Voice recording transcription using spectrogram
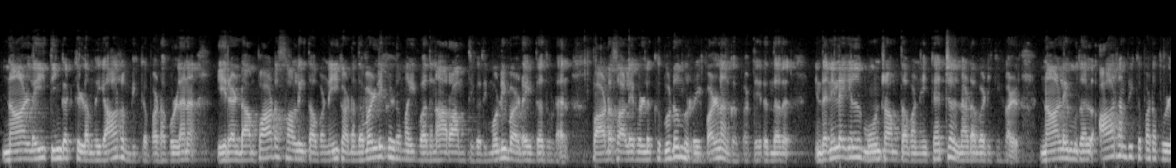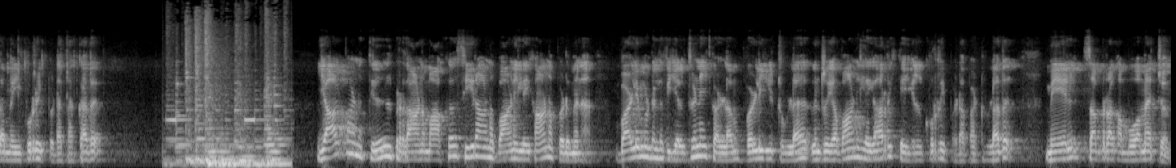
நாளை திங்கட்கிழமை ஆரம்பிக்கப்பட உள்ளன. இரண்டாம் பாடசாலை தவணை கடந்த வெள்ளிக்கிழமை பதினாறாம் தேதி முடிவடைந்ததுடன் பாடசாலைகளுக்கு விடுமுறை வழங்கப்பட்டிருந்தது. இந்த நிலையில் மூன்றாம் தவணை கற்றல் நடவடிக்கைகள் நாளை முதல் ஆரம்பிக்கப்பட உள்ளமை குறிப்பிடத்தக்கது. யாழ்ப்பாணத்தில் பிரதானமாக சீரான வானிலை காணப்படும் என வளிமண்டலவியல் திணைக்களம் வெளியிட்டுள்ள இன்றைய வானிலை அறிக்கையில் குறிப்பிடப்பட்டுள்ளது. மேல் சப்ரகம்புவ மற்றும்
